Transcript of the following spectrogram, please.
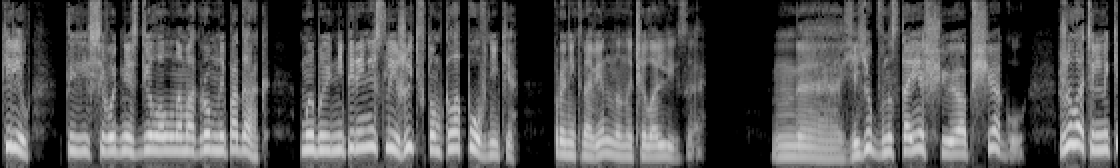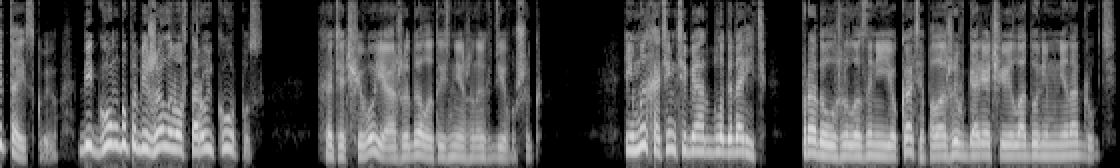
«Кирилл, «Ты сегодня сделал нам огромный подарок. Мы бы не перенесли жить в том клоповнике», — проникновенно начала Лиза. «Да, ее б в настоящую общагу, желательно китайскую, бегом бы побежала во второй корпус. Хотя чего я ожидал от изнеженных девушек?» «И мы хотим тебя отблагодарить», — продолжила за нее Катя, положив горячие ладони мне на грудь.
